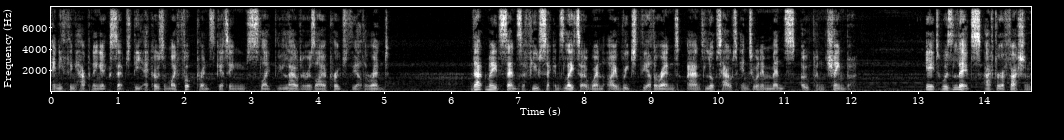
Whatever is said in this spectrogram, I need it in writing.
anything happening except the echoes of my footprints getting slightly louder as I approached the other end. That made sense a few seconds later when I reached the other end and looked out into an immense open chamber. It was lit, after a fashion,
